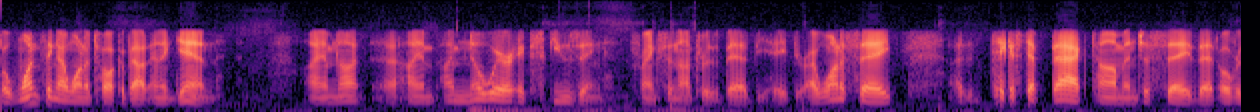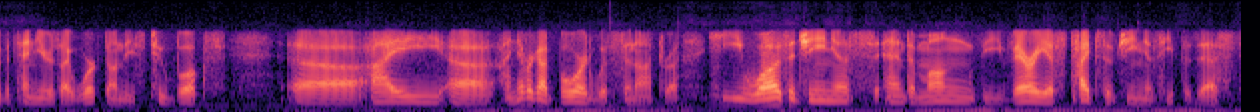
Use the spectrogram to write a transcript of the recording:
But one thing I want to talk about, and again, I am not, uh, I am, I'm nowhere excusing Frank Sinatra's bad behavior. I want to say, uh, take a step back, Tom, and just say that over the 10 years I worked on these two books, uh, I uh, I never got bored with Sinatra. He was a genius, and among the various types of genius he possessed,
